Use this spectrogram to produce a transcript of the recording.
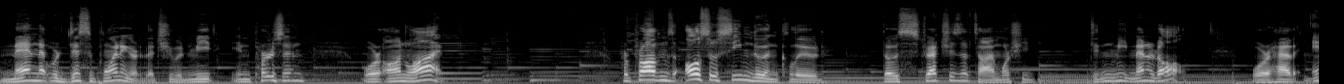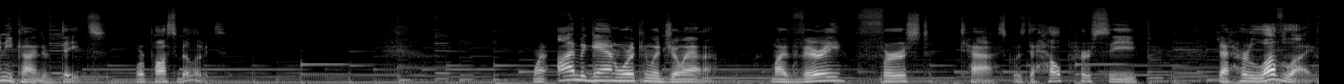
men that were disappointing her that she would meet in person or online. Her problems also seemed to include those stretches of time where she didn't meet men at all or have any kind of dates or possibilities. When I began working with Joanna, my very first task was to help her see that her love life,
